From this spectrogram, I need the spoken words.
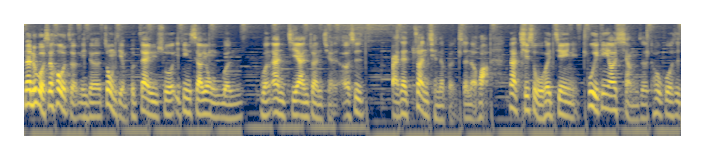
那如果是后者，你的重点不在于说一定是要用文文案接案赚钱，而是摆在赚钱的本身的话，那其实我会建议你不一定要想着透过是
